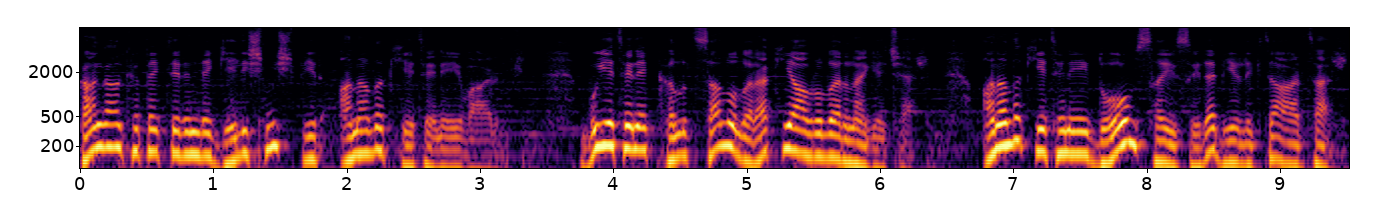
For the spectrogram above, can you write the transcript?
Kangal köpeklerinde gelişmiş bir analık yeteneği vardır. Bu yetenek kalıtsal olarak yavrularına geçer. Analık yeteneği doğum sayısıyla birlikte artar.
